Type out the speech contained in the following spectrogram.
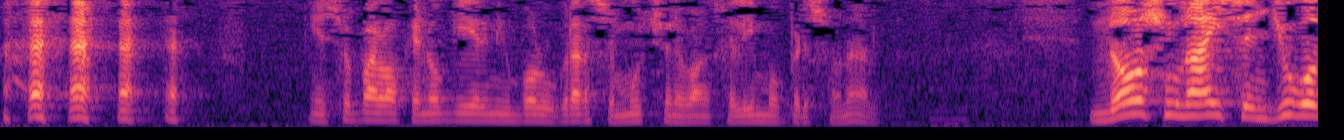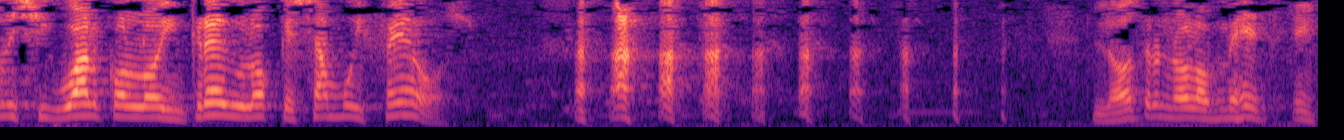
y eso para los que no quieren involucrarse mucho en evangelismo personal. No os unáis en yugo desigual con los incrédulos que sean muy feos. los otros no los meten.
